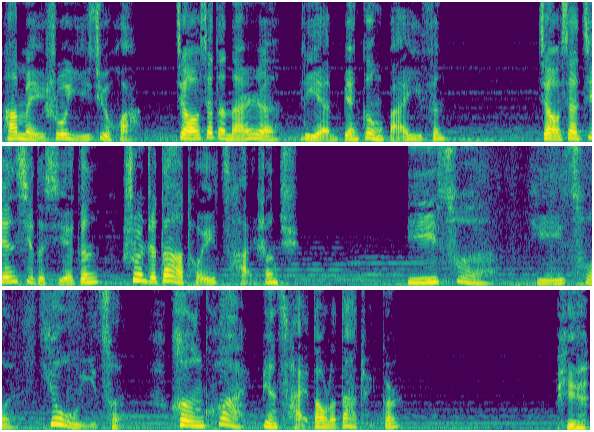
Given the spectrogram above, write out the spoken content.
他每说一句话，脚下的男人脸便更白一分，脚下尖细的鞋跟顺着大腿踩上去，一寸一寸又一寸，很快便踩到了大腿根儿。别，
